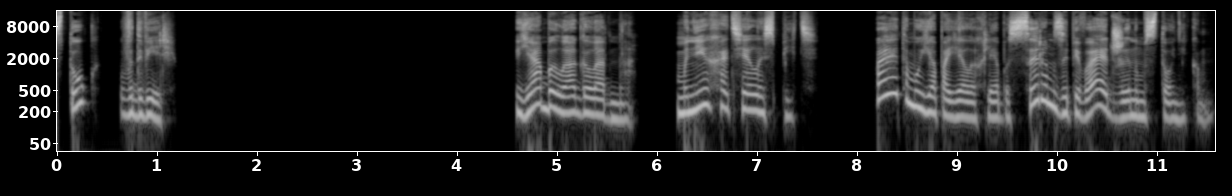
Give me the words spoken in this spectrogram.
Стук в дверь. Я была голодна. Мне хотелось пить. Поэтому я поела хлеба с сыром, запивая джином с тоником.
